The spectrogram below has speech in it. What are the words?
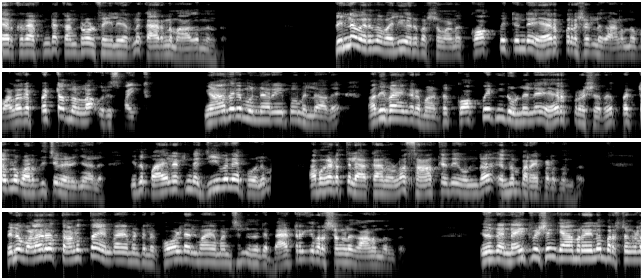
എയർക്രാഫ്റ്റിന്റെ കൺട്രോൾ ഫെയിലിയറിന് കാരണമാകുന്നുണ്ട്. പിന്നെ വരുന്ന വലിയൊരു പ്രശ്നമാണ് കോക്പിറ്റിന്റെ എയർ പ്രഷറിൽ കാണുന്ന വളരെ പെട്ടെന്നുള്ള ഒരു സ്പൈക്ക്. യാതൊരു മുന്നറിയിപ്പും ഇല്ലാതെ അതിഭയങ്കരമായിട്ട് കോക്പിറ്റിന്റെ ഉള്ളിലെ എയർ പ്രഷർ പെട്ടെന്ന് വർദ്ധിച്ചു കഴിഞ്ഞാൽ ഇത് പൈലറ്റിന്റെ ജീവനെ പോലും അപകടത്തിലാക്കാനുള്ള സാധ്യതയുണ്ട് എന്നും പറയപ്പെടുന്നുണ്ട്. പിന്നെ വളരെ തണുത്ത എൻവയൺമെന്റിൽ കോൾഡ് എൻവയൺമെന്റ്സിൽ ഇതിന്റെ ബാറ്ററിക്ക് പ്രശ്നങ്ങൾ കാണുന്നുണ്ട്. ഇതിന്റെ നൈറ്റ് വിഷൻ ക്യാമറയിലും പ്രശ്നങ്ങൾ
